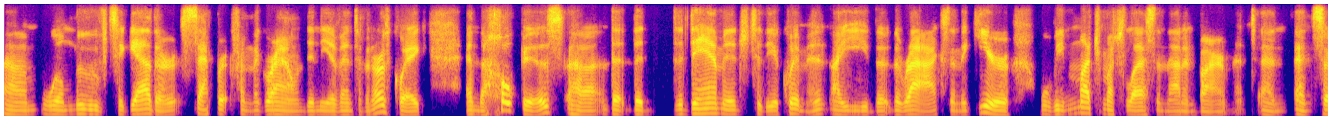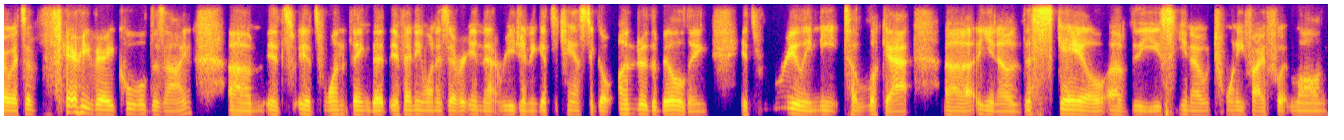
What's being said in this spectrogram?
um, will move together separate from the ground in the event of an earthquake. And the hope is uh, that the the damage to the equipment, i.e. the, the racks and the gear will be much, much less in that environment. And, and so it's a very, very cool design. Um, it's, it's one thing that if anyone is ever in that region and gets a chance to go under the building, it's really neat to look at, uh, you know, the scale of these, you know, 25 foot long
